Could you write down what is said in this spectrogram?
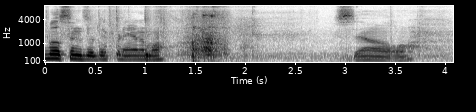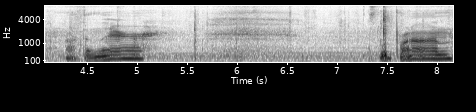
Wilson's a different animal. So, nothing there. It's LeBron.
